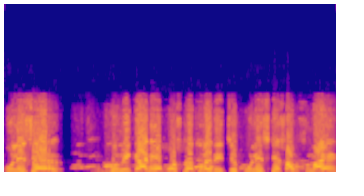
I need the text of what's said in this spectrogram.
পুলিশের ভূমিকা নিয়ে প্রশ্ন তুলে দিচ্ছে। পুলিশকে সবসময়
